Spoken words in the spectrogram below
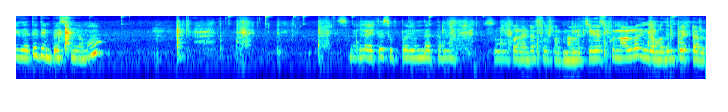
ఇదైతే దింపేసుకున్నాము. స్మెల్ అయితే సూపర్ ఉంది అత్తమ్మ. సూపర్ అంటే సూపర్. మళ్ళీ చేసుకున్న వాళ్ళు ఇంకా వదిలిపెట్టరు.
